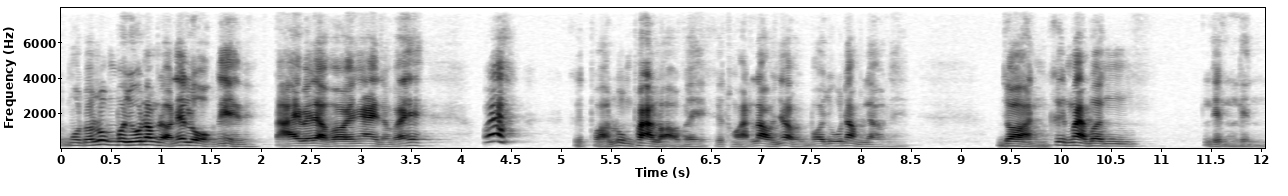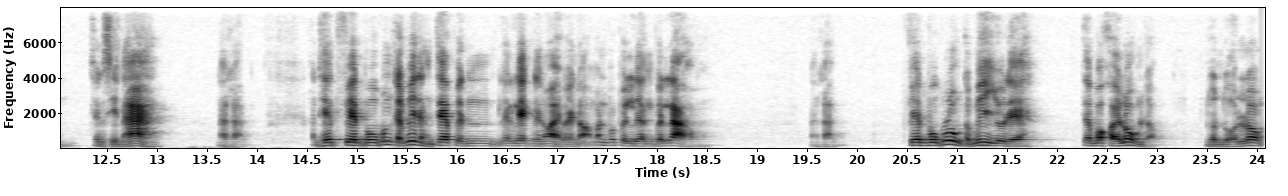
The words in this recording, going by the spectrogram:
สมมติว่าลุงบอยู่นำแล้วในโลกนี่ ตายไปแล้วว่าง่ายๆต่อไปว้าคือพอลุงพาเลาะไป คือหอดเล่าเนี่ยบอยู่นำแล้วนี่ย้อนขึ้นมาเบิงเล่นเล่นจังสีหน้านะครับ คันเฮ็ด Facebook มันก็มีตั้งแต่เป็นเล็กๆน้อยๆไว้เนาะมันบ่เป็นเรื่องเป็นรานะครับ Facebook ลุงก็มีอยู่เด้แต่บ่ค่อยลงดอกโดนๆลง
